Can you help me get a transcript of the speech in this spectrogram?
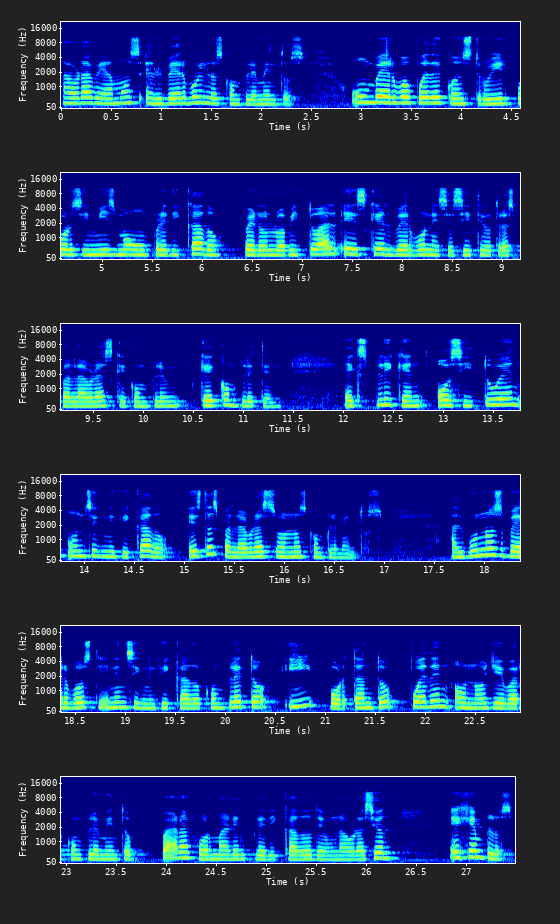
Ahora veamos el verbo y los complementos. Un verbo puede construir por sí mismo un predicado, pero lo habitual es que el verbo necesite otras palabras que, que, completen, expliquen o sitúen un significado. Estas palabras son los complementos. Algunos verbos tienen significado completo y, por tanto, pueden o no llevar complemento para formar el predicado de una oración. Ejemplos.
